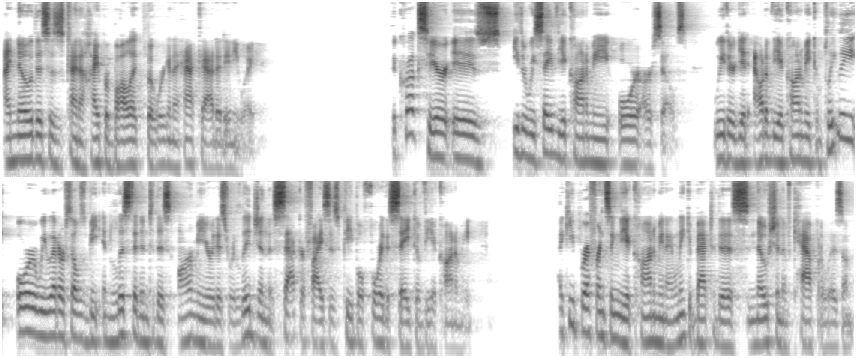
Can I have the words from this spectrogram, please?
I know this is kind of hyperbolic, but we're going to hack at it anyway. The crux here is either we save the economy or ourselves we either get out of the economy completely or we let ourselves be enlisted into this army or this religion that sacrifices people for the sake of the economy. I keep referencing the economy and I link it back to this notion of capitalism.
